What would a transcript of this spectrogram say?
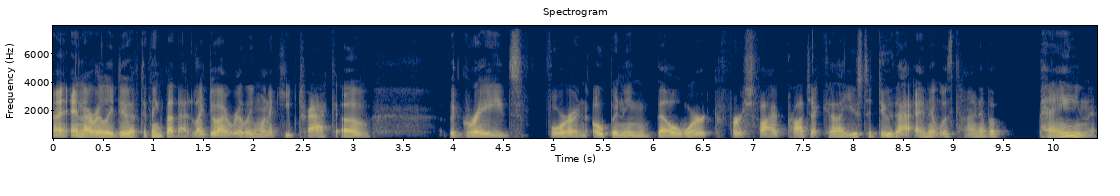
And I really do have to think about that. Like, do I really want to keep track of the grades for an opening bell work first five project? Because I used to do that and it was kind of a pain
